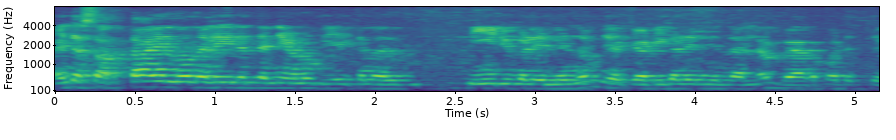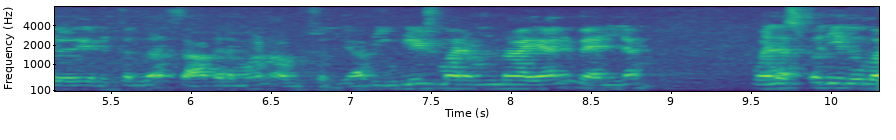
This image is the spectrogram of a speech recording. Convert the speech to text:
അതിന്റെ സത്ത എന്ന നിലയിൽ തന്നെയാണ് ഉപയോഗിക്കുന്നത്. നീരുകളിൽ നിന്നും ചെടികളിൽ നിന്നെല്ലാം വേർപെടുത്തി എടുക്കുന്ന സാധനമാണ് ഔഷധി. അത് ഇംഗ്ലീഷ് മരം എന്നായാലും എല്ലാം വനസ്പതി രൂപ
